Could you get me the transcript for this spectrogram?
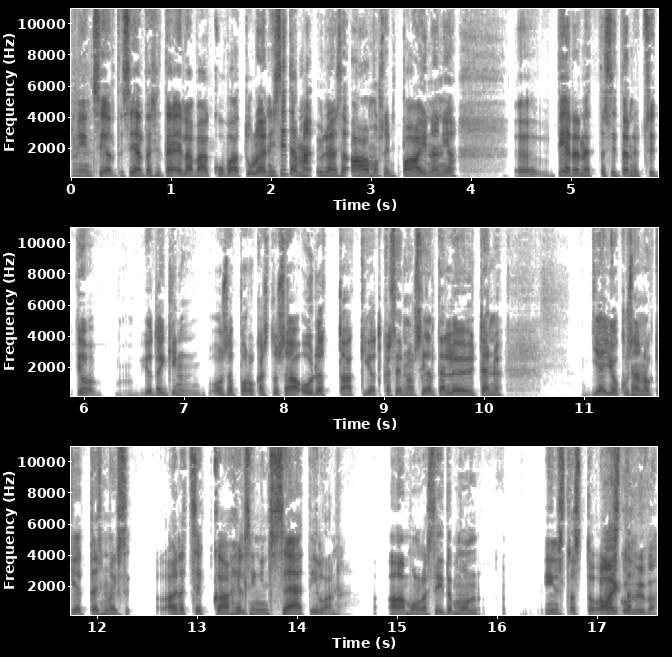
Niin sieltä, sieltä sitä elävää kuvaa tulee. Niin sitä mä yleensä aamuisin painan ja ö, tiedän, että sitä nyt sitten jo jotenkin osa porukasta osaa odottaakin, jotka sen on sieltä löytänyt. Ja joku sanoikin, että esimerkiksi aina tsekkaa Helsingin säätilan aamulla siitä mun Instastorista. Aiko hyvä.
